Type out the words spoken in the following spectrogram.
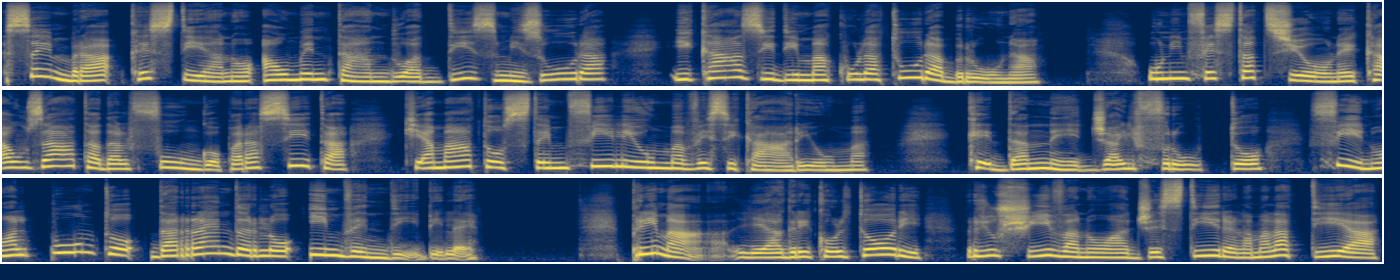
sembra che stiano aumentando a dismisura i casi di maculatura bruna, un'infestazione causata dal fungo parassita chiamato Stemphilium vesicarium, che danneggia il frutto fino al punto da renderlo invendibile. Prima gli agricoltori riuscivano a gestire la malattia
